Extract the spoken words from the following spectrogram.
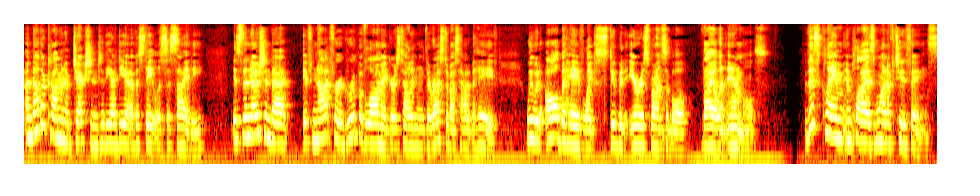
Another common objection to the idea of a stateless society is the notion that if not for a group of lawmakers telling the rest of us how to behave, we would all behave like stupid, irresponsible, violent animals. This claim implies one of two things.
